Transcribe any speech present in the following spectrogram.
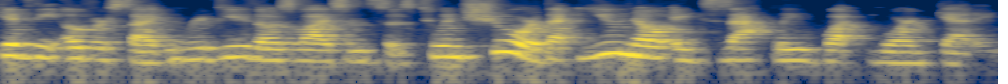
give the oversight and review those licenses to ensure that you know exactly what you're getting.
